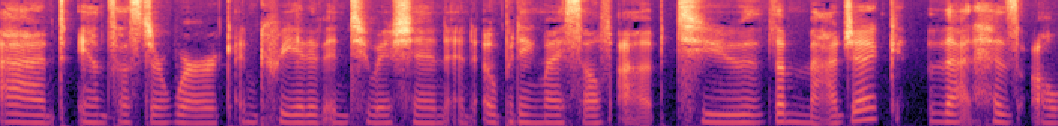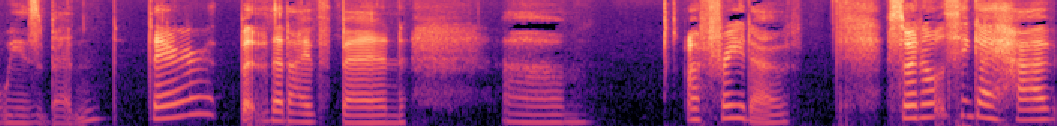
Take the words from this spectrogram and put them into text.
and ancestor work and creative intuition and opening myself up to the magic that has always been there, but that I've been um, afraid of. So I don't think I have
